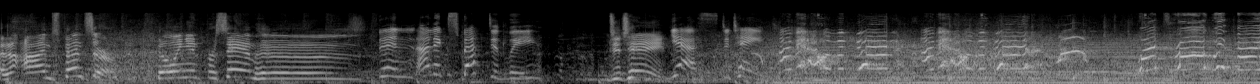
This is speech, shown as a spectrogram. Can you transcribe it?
And I'm Spencer, filling in for Sam, who's Then unexpectedly, detained. yes, detained. I'm at home in bed. I'm at home in bed. Ah! What's wrong with my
